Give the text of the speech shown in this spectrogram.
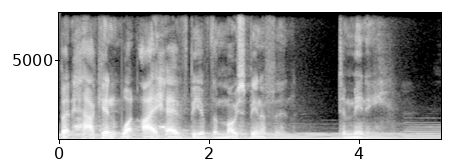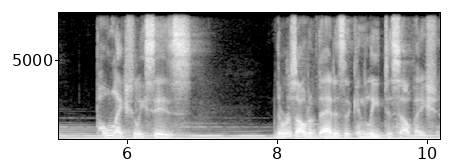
But how can what I have be of the most benefit to many? Paul actually says the result of that is it can lead to salvation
